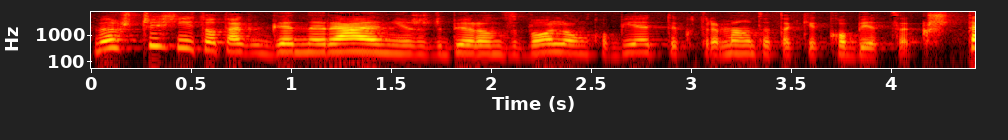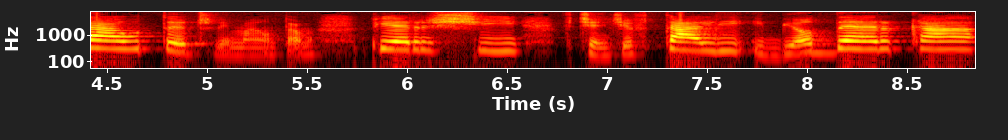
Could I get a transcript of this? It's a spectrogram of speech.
mężczyźni to tak generalnie rzecz biorąc wolą kobiety, które mają te takie kobiece kształty, czyli mają tam piersi, wcięcie w talii i bioderka.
